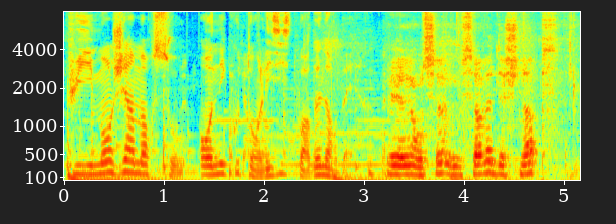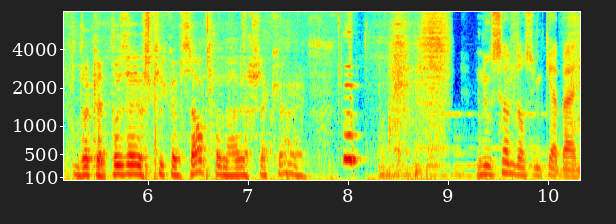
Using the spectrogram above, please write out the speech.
Puis manger un morceau en écoutant les histoires de Norbert. Et on se- nous servait des schnapps. Donc elle posait le ski comme ça, on prenait un verre chacun. et- Nous sommes dans une cabane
